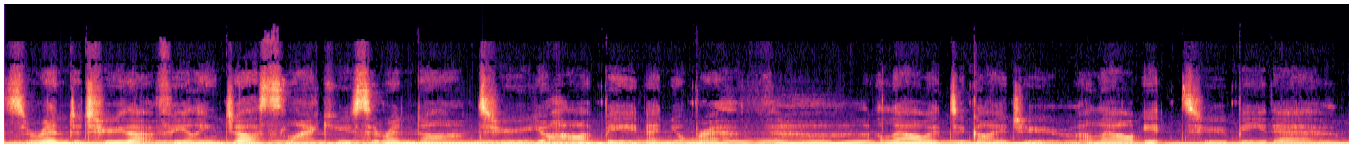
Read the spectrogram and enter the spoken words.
Surrender to that feeling just like you surrender to your heartbeat and your breath. Allow it to guide you, allow it to be there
